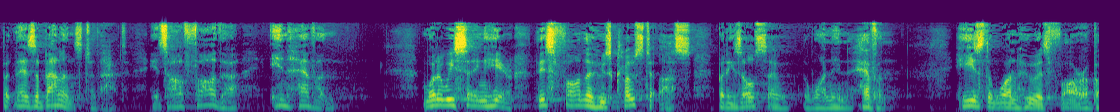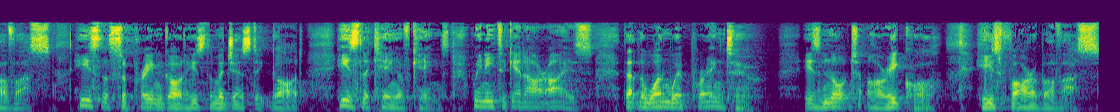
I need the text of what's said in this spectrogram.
But there's a balance to that. It's our Father in heaven. What are we saying here? This Father who's close to us, but He's also the one in heaven. He's the one who is far above us. He's the supreme God. He's the majestic God. He's the King of kings. We need to get our eyes that the one we're praying to is not our equal. He's far above us.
